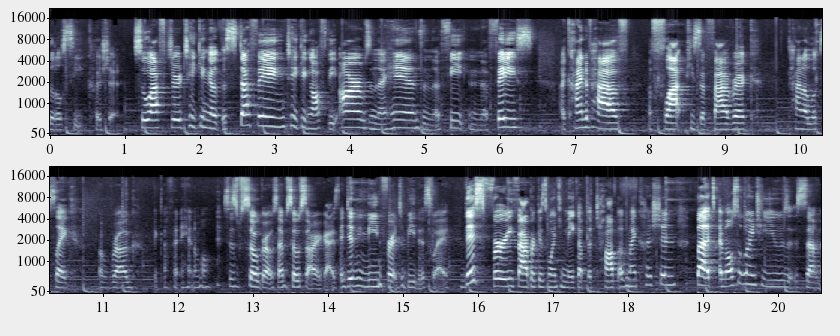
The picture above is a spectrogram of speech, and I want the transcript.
little seat cushion. So after taking out the stuffing, taking off the arms and the hands and the feet and the face, I kind of have a flat piece of fabric. Kind of looks like a rug of an animal. This is so gross. I'm so sorry, guys. I didn't mean for it to be this way. This furry fabric is going to make up the top of my cushion, but I'm also going to use some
